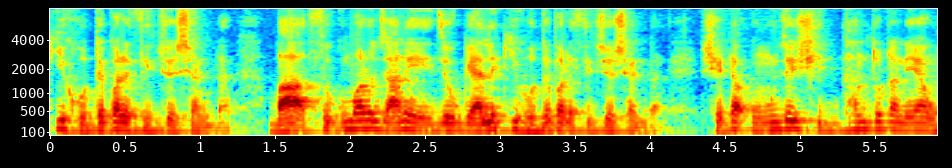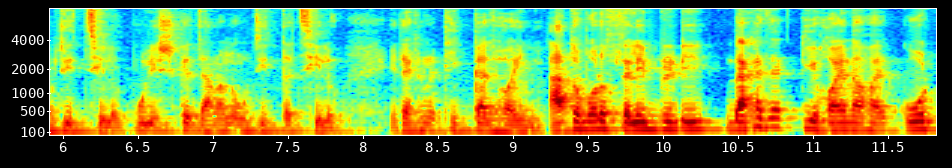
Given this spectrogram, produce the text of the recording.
কি হতে পারে সিচুয়েশনটা বা সুকুমারও জানে যে ও গেলে কি হতে পারে সিচুয়েশনটা সেটা অনুযায়ী সিদ্ধান্তটা নেওয়া উচিত ছিল, পুলিশকে জানানো উচিতটা ছিল। এটা এখানে ঠিক কাজ হয়নি। এত বড় সেলিব্রিটি দেখা যাক কি হয় না হয়, কোর্ট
